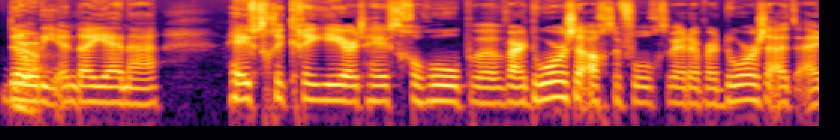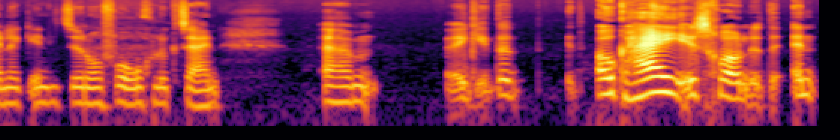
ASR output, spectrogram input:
Dodie Ja. en Diana heeft gecreëerd, heeft geholpen, waardoor ze achtervolgd werden, waardoor ze uiteindelijk in die tunnel verongelukt zijn. Ehm, ik, dat, ook hij is gewoon. En,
